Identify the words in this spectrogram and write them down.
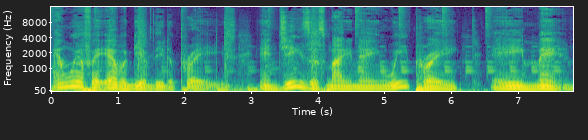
and we'll forever give thee the praise. In Jesus' mighty name we pray. Amen.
